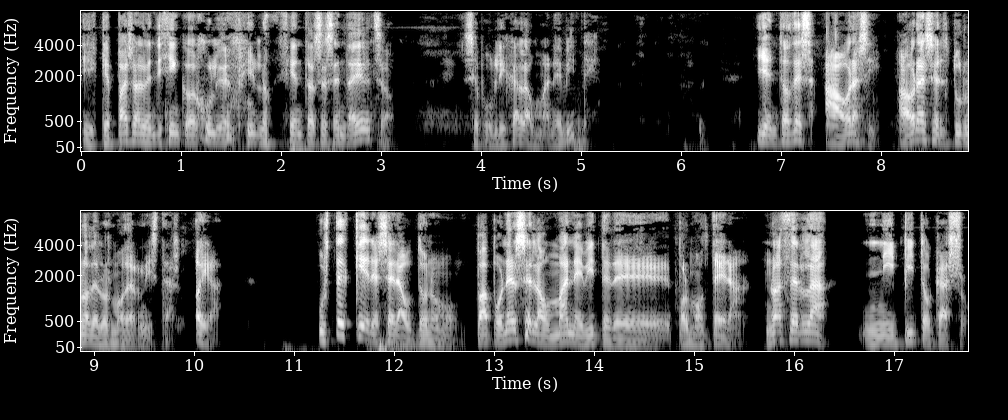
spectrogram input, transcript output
¿Y qué pasa el 25 de julio de 1968? Se publica La Humane Vitae. Y entonces, ahora sí, ahora es el turno de los modernistas. Oiga, Usted quiere ser autónomo para ponerse la humana evite de por montera, no hacerla ni pito caso.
